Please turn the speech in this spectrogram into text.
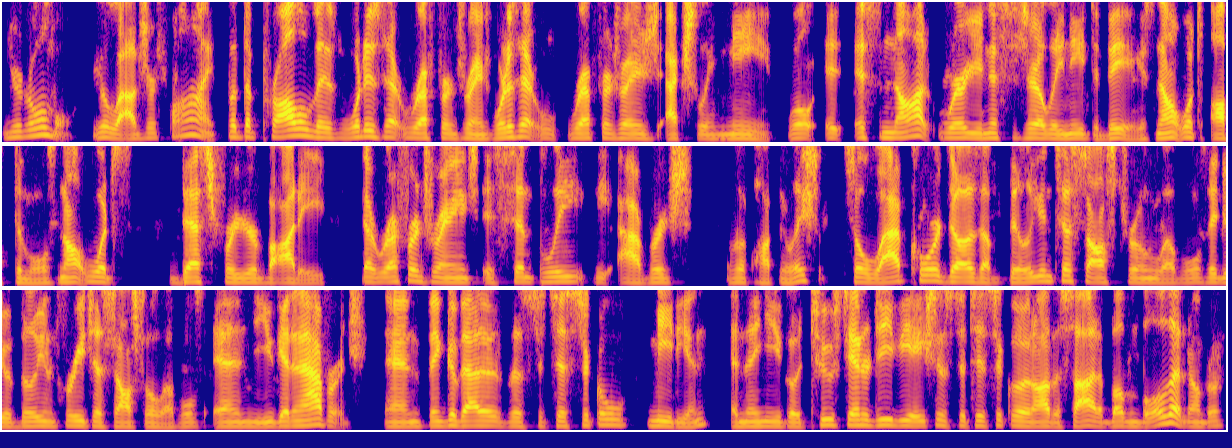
you're normal. Your labs are fine. But the problem is, what is that reference range? What does that reference range actually mean? Well, it, it's not where you necessarily need to be. It's not what's optimal. It's not what's best for your body. That reference range is simply the average of the population. So LabCorp does a billion testosterone levels. They do a billion free testosterone levels, and you get an average. And think of that as the statistical median. And then you go two standard deviations statistically on either side, above and below that number.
